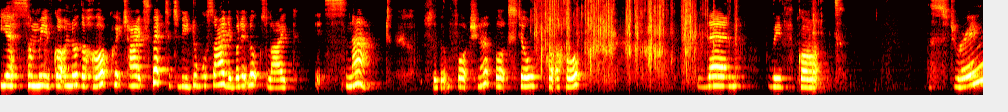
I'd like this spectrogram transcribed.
Yes, and we've got another hook, which I expected to be double-sided, but it looks like it's snapped. It's a bit unfortunate, but still got a hook. Then we've got the string,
